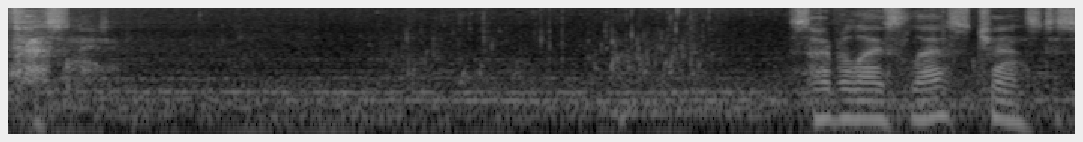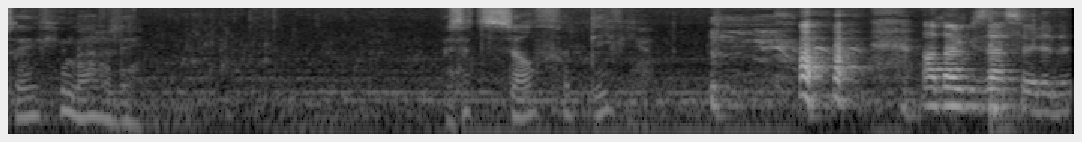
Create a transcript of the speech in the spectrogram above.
Fascinating. Cyberlife's last chance to save humanity is itself a deviant. Adam güzel söyledi.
